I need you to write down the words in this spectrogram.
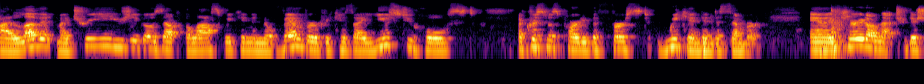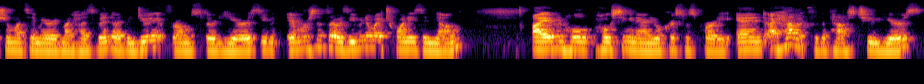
I love it. My tree usually goes up the last weekend in November because I used to host a Christmas party the first weekend in December. And I carried on that tradition once I married my husband. I've been doing it for almost 30 years, even ever since I was even in my 20s and young. I have been hosting an annual Christmas party, and I haven't for the past two years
